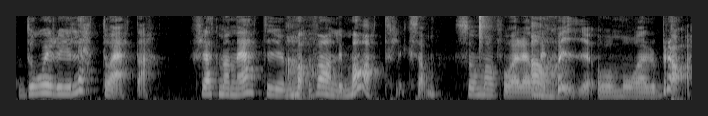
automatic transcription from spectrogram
då är det ju lätt att äta. För att man äter ju Ja. vanlig mat liksom. Så man får energi och mår bra.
